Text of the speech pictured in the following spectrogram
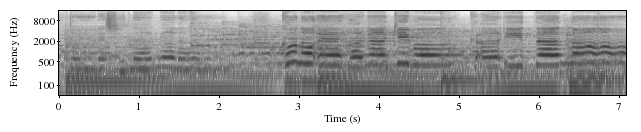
っと揺らしながらこの絵はがきを書いたの。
